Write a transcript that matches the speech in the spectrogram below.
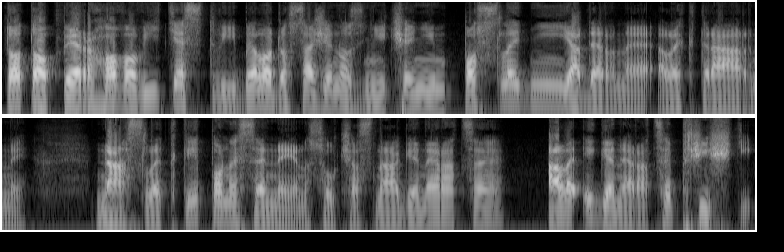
Toto Pirhovo vítězství bylo dosaženo zničením poslední jaderné elektrárny. Následky ponese nejen současná generace, ale i generace příští.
